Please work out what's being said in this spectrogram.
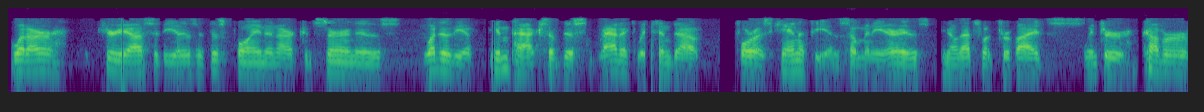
what our curiosity is at this point and our concern is what are the impacts of this radically thinned out forest canopy in so many areas? You know, that's what provides winter cover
